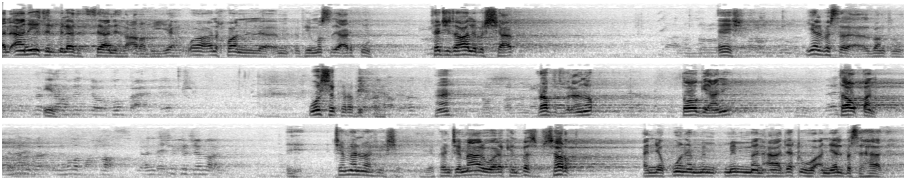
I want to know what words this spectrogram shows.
الآنية البلاد الثانية العربية والإخوان في مصر يعرفون تجد غالب الشعب إيش؟ يلبس البنطلون إيه؟ وش كرافتة؟ ها؟ ربط بالعنق طوق يعني طوقا إيه؟ جمال ما في شيء إذا كان جمال ولكن بس بشرط أن يكون ممن عادته أن يلبس هذا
